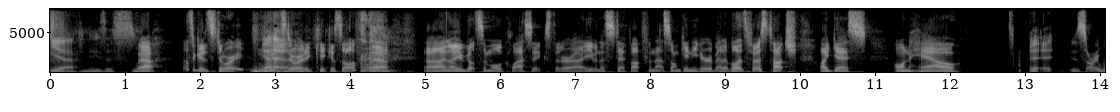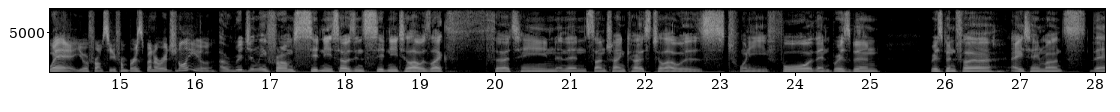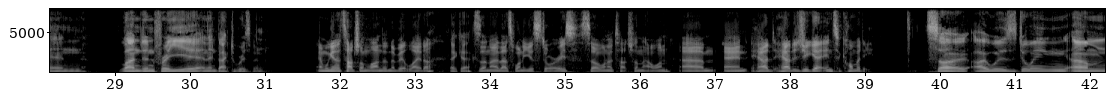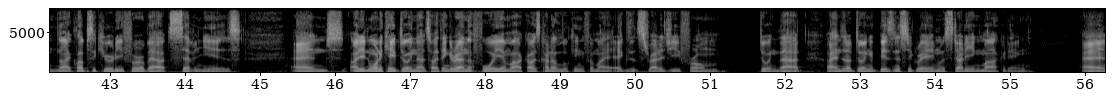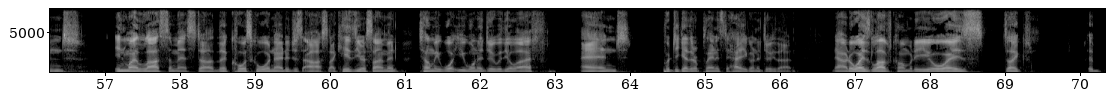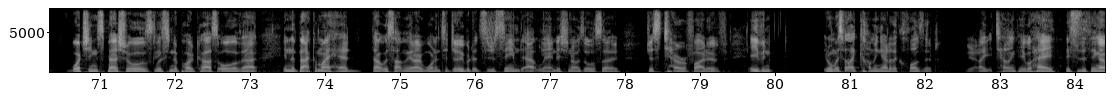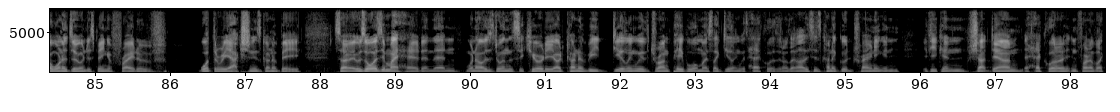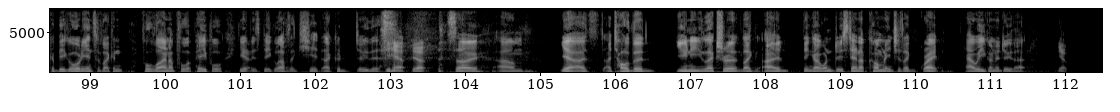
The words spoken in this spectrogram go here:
yeah. Jesus. Wow, that's a good story. Yeah. Good story to kick us off. Wow. Uh, I know you've got some more classics that are uh, even a step up from that song. Can you hear about it? But let's first touch, I guess, on how. Uh, uh, sorry, where you're from. So you're from Brisbane originally? Or? Originally from Sydney, so I was in Sydney till I was like 13, and then Sunshine Coast till I was 24, then Brisbane, Brisbane for 18 months, then London for a year, and then back to Brisbane. And we're going to touch on London a bit later Okay. because I know that's one of your stories. So I want to touch on that one. Um, and how how did you get into comedy? So I was doing um, nightclub security for about seven years, and I didn't want to keep doing that. So I think around the four year mark, I was kind of looking for my exit strategy from doing that. I ended up doing a business degree and was studying marketing. And in my last semester, the course coordinator just asked, like, here's your assignment. Tell me what you want to do with your life and put together a plan as to how you're going to do that. Now, I'd always loved comedy, always like Uh, watching specials, listening to podcasts, all of that. In the back of my head, that was something that I wanted to do, but it just seemed outlandish. And I was also just terrified of even, it almost felt like coming out of the closet Yeah. like telling people, "Hey, this is the thing I want to do," and just being afraid of what the reaction is going to be. So it was always in my head, and then when I was doing the security, I'd kind of be dealing with drunk people, almost like dealing with hecklers, and I was like, "Oh, this is kind of good training." And if you can shut down a heckler in front of like a big audience of like a full lineup full of people, you get this big laugh. Like, "Shit, I could do this." yeah, yeah. So, um, yeah, I, I told the uni lecturer like I think I want to do stand up comedy, and she's like, "Great, how are you going to do that?" Yep.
